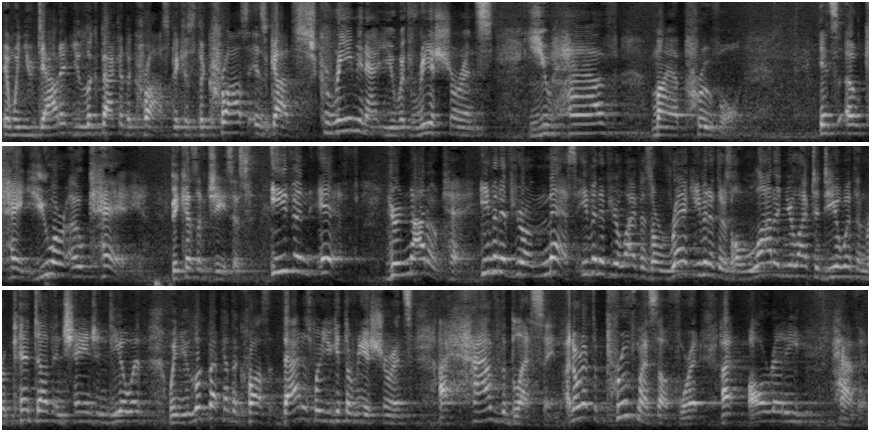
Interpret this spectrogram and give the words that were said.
And when you doubt it, you look back at the cross because the cross is God screaming at you with reassurance you have my approval. It's okay. You are okay because of Jesus. Even if you're not okay, even if you're a mess, even if your life is a wreck, even if there's a lot in your life to deal with and repent of and change and deal with, when you look back at the cross, that is where you get the reassurance I have the blessing. I don't have to prove myself for it, I already have it.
